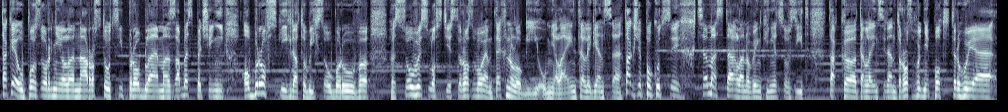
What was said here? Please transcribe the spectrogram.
také upozornil upozornil na rostoucí problém zabezpečení obrovských datových souborů v souvislosti s rozvojem technologií umělé inteligence. Takže pokud si chceme z téhle novinky něco vzít, tak eh, tenhle incident rozhodně podtrhuje uh,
